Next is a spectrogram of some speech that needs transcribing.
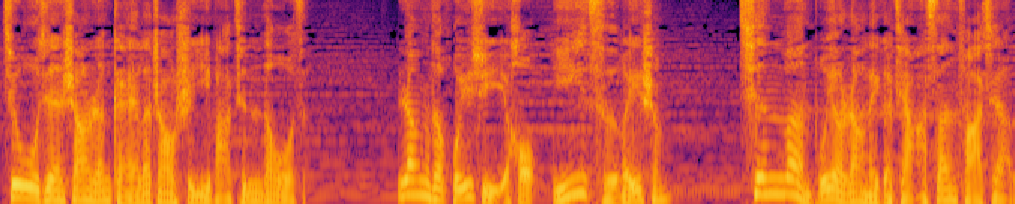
就见商人给了赵氏一把金豆子，让他回去以后以此为生，千万不要让那个贾三发现了。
